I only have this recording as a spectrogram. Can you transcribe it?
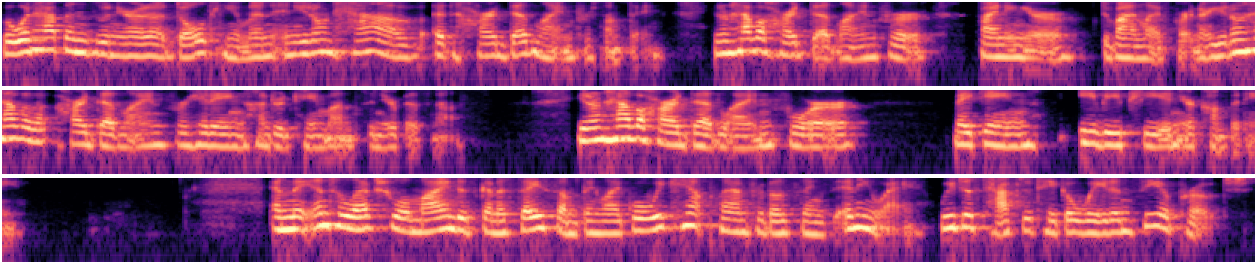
But what happens when you're an adult human and you don't have a hard deadline for something? You don't have a hard deadline for finding your divine life partner. You don't have a hard deadline for hitting 100K months in your business. You don't have a hard deadline for making EVP in your company. And the intellectual mind is going to say something like, well, we can't plan for those things anyway. We just have to take a wait and see approach.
